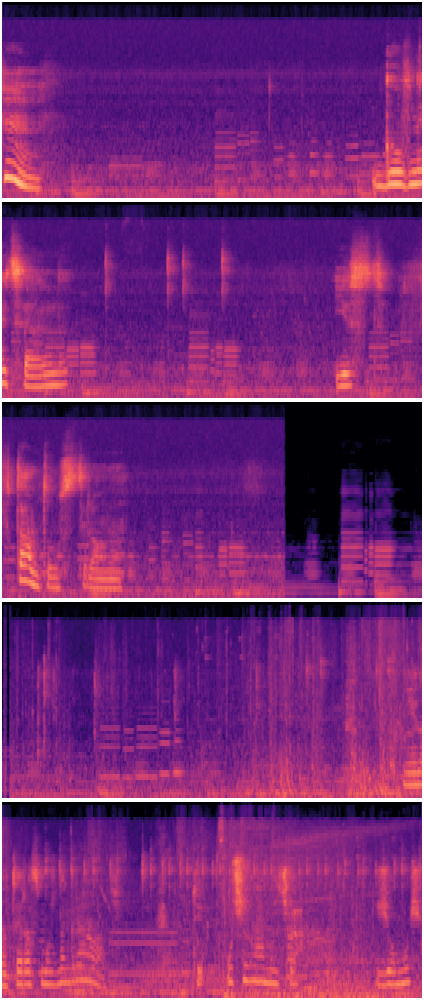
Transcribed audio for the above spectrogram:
Hmm. Główny cel jest w tamtą stronę. Nie no, teraz można grać. Ty, ucinamy cię. Ziomuś.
